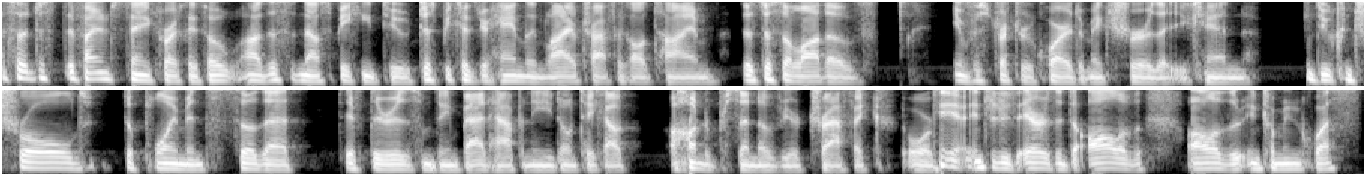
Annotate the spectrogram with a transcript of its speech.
So, just if I understand you correctly, so uh, this is now speaking to just because you're handling live traffic all the time, there's just a lot of infrastructure required to make sure that you can do controlled deployments so that if there is something bad happening, you don't take out 100% of your traffic or yeah, introduce errors into all of all of the incoming requests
